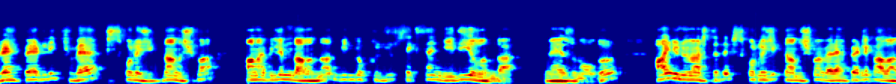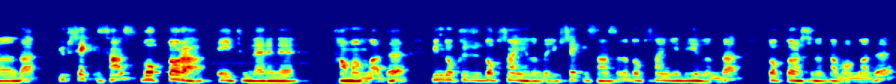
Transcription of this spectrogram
Rehberlik ve Psikolojik Danışma Anabilim Dalı'ndan 1987 yılında mezun oldu. Aynı üniversitede psikolojik danışma ve rehberlik alanında yüksek lisans doktora eğitimlerini tamamladı. 1990 yılında yüksek lisansını 97 yılında doktorasını tamamladı.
